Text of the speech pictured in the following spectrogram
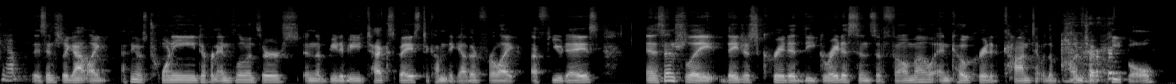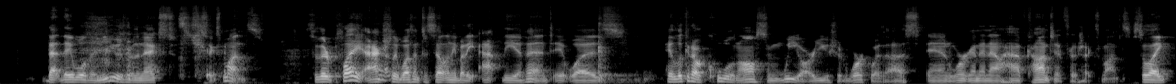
Yep. They essentially got like I think it was 20 different influencers in the B2B tech space to come together for like a few days. And essentially they just created the greatest sense of FOMO and co-created content with a bunch of people that they will then use over the next six months. So their play actually wasn't to sell anybody at the event. It was hey, look at how cool and awesome we are. You should work with us. And we're going to now have content for six months. So, like,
